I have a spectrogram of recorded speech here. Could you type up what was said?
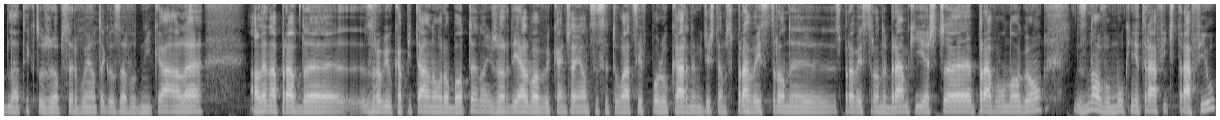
dla tych, którzy obserwują tego zawodnika, ale ale naprawdę zrobił kapitalną robotę. No i Jordi Alba wykańczający sytuację w polu karnym gdzieś tam z prawej strony, z prawej strony bramki jeszcze prawą nogą. Znowu mógł nie trafić, trafił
